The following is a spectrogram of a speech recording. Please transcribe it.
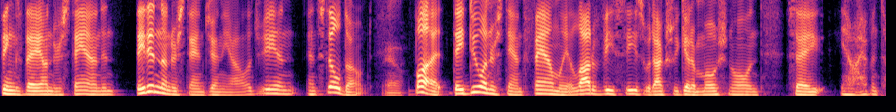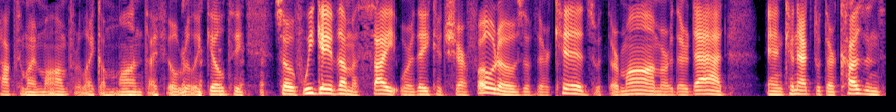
things they understand and they didn't understand genealogy and, and still don't Yeah. but they do understand family a lot of vcs would actually get emotional and say you know i haven't talked to my mom for like a month i feel really guilty so if we gave them a site where they could share photos of their kids with their mom or their dad and connect with their cousins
